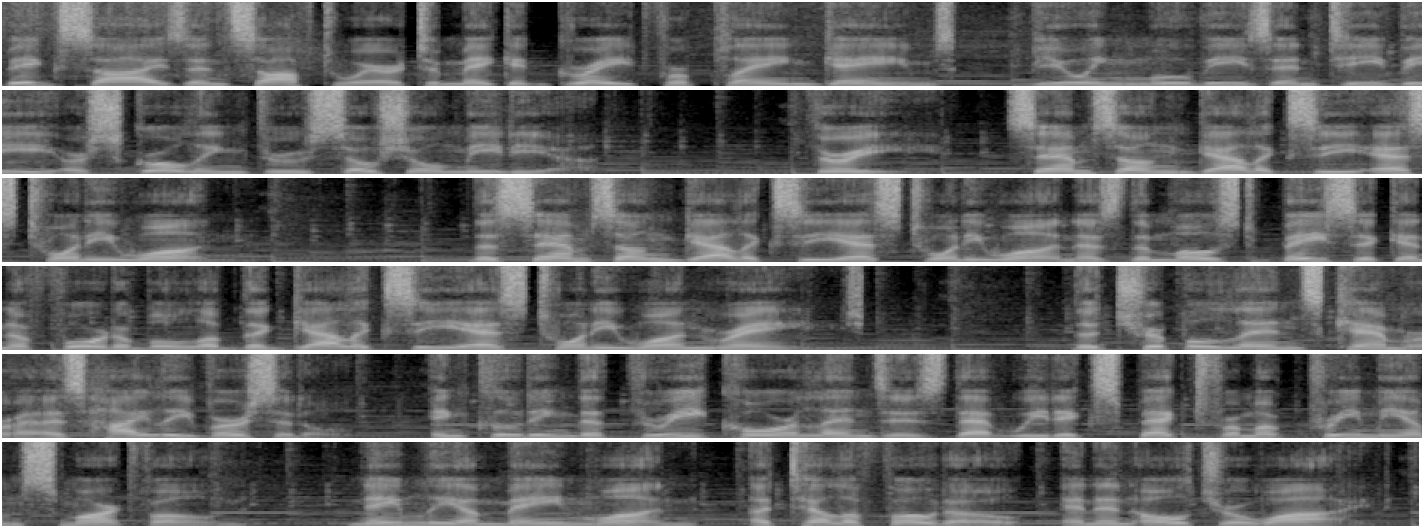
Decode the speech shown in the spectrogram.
big size and software to make it great for playing games, viewing movies and TV or scrolling through social media. 3. Samsung Galaxy S21. The Samsung Galaxy S21 is the most basic and affordable of the Galaxy S21 range. The triple lens camera is highly versatile, including the three core lenses that we'd expect from a premium smartphone, namely a main one, a telephoto, and an ultra-wide.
